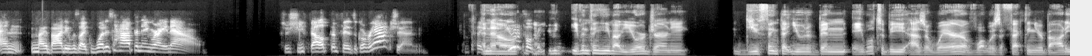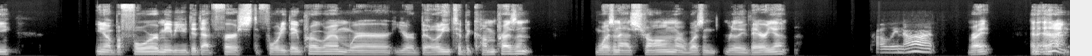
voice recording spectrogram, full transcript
and my body was like, what is happening right now? So she felt the physical reaction. Like, and now, beautiful. Even, even thinking about your journey, do you think that you would have been able to be as aware of what was affecting your body you know before maybe you did that first 40 day program where your ability to become present wasn't as strong or wasn't really there yet? Probably not. Right. And, yeah. and I,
